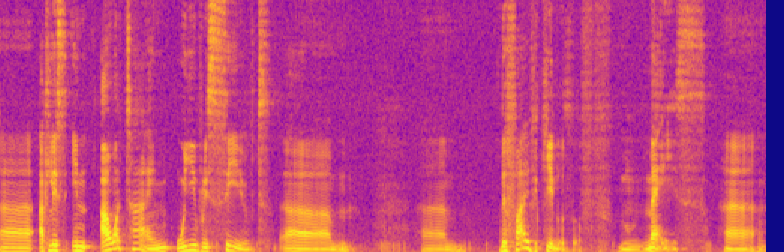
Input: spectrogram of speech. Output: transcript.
uh, at least in our time we received um, um, the five kilos of maize. Um,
